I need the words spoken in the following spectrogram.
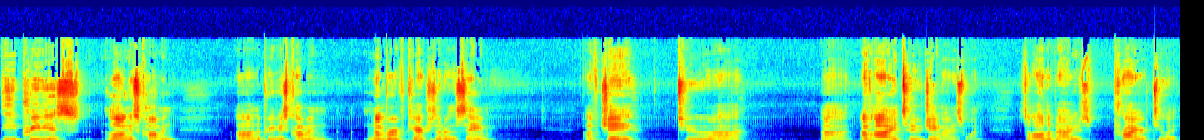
the previous longest common uh, the previous common number of characters that are the same of j to uh, uh, of i to j minus 1 so all the values prior to it.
